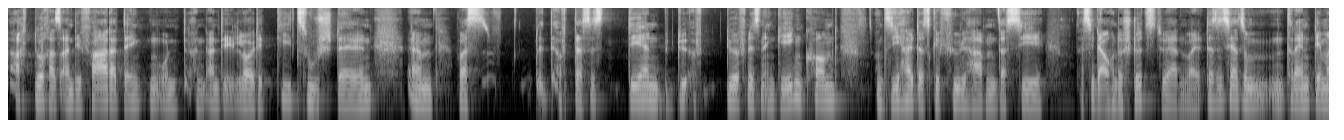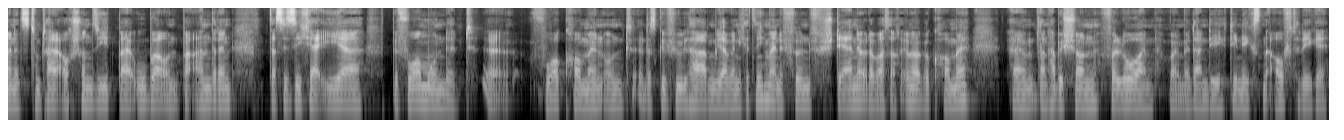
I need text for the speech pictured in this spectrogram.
ach, durchaus an die Fahrer denken und an, an die Leute, die zustellen, ähm, was das ist deren Bedürfnissen entgegenkommt und sie halt das Gefühl haben, dass sie, dass sie da auch unterstützt werden, weil das ist ja so ein Trend, den man jetzt zum Teil auch schon sieht bei Uber und bei anderen, dass sie sich ja eher bevormundet äh, vorkommen und das Gefühl haben, ja, wenn ich jetzt nicht meine fünf Sterne oder was auch immer bekomme, ähm, dann habe ich schon verloren, weil mir dann die, die nächsten Aufträge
